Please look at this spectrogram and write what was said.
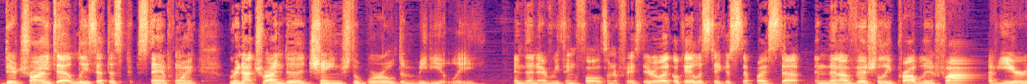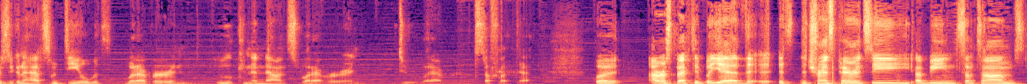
they're trying to at least at this standpoint, we're not trying to change the world immediately and then everything falls in their face. They're like, okay, let's take it step by step, and then eventually, probably in five years, they're gonna have some deal with whatever, and who can announce whatever and do whatever and stuff like that. But I respect it, but yeah, the, it's the transparency. I mean, sometimes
